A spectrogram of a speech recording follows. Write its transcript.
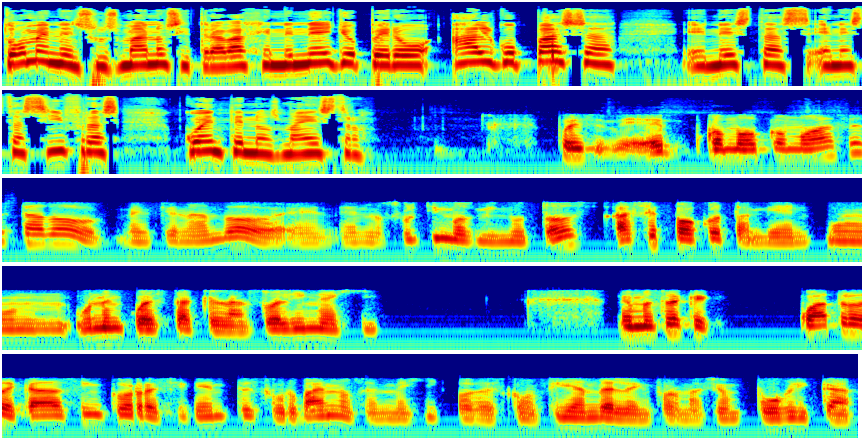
tomen en sus manos y trabajen en ello. Pero algo pasa en estas, en estas cifras. Cuéntenos, maestro. Pues eh, como, como has estado mencionando en, en, los últimos minutos, hace poco también un, una encuesta que lanzó el INEGI demuestra que cuatro de cada cinco residentes urbanos en México desconfían de la información pública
